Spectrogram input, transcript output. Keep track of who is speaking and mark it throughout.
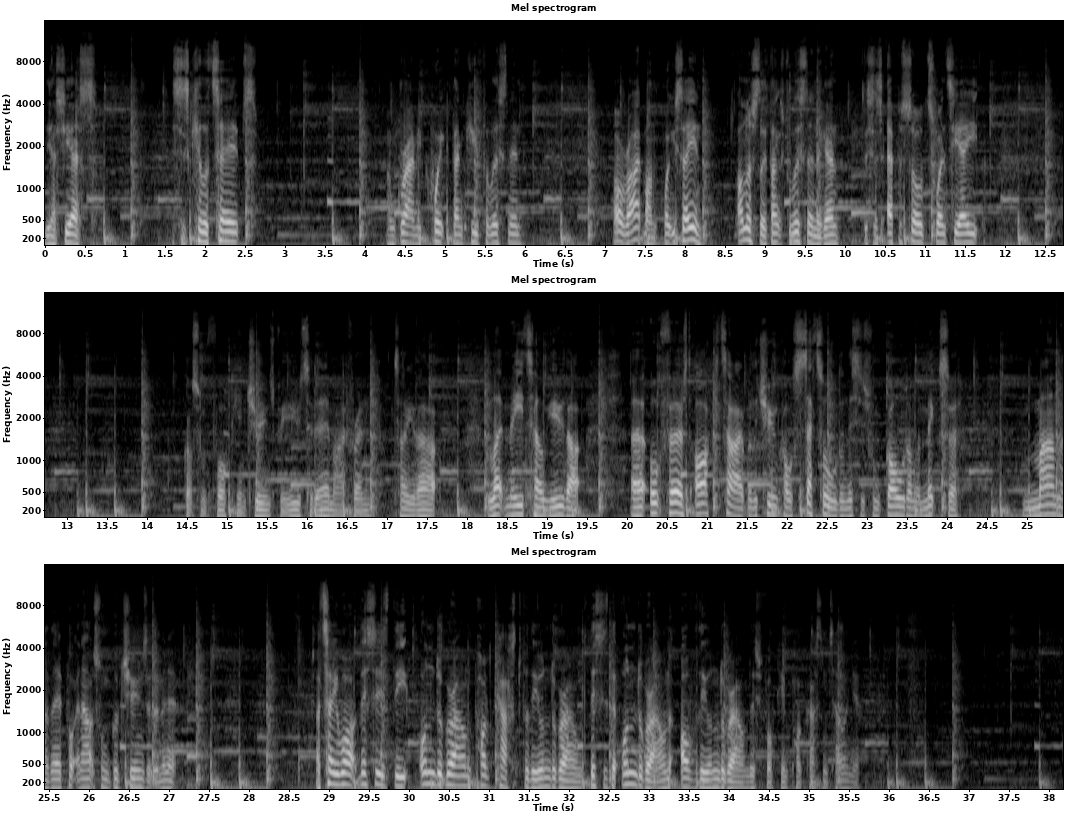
Speaker 1: Yes, yes. This is Killer Tapes. I'm Grimy Quick. Thank you for listening. All right, man. What you saying? Honestly, thanks for listening again. This is episode 28. Got some fucking tunes for you today, my friend. I'll tell you that. Let me tell you that. Uh, up first, Archetype with a tune called Settled, and this is from Gold on the Mixer. Man, are they putting out some good tunes at the minute. I tell you what, this is the underground podcast for the underground. This is the underground of the underground, this fucking podcast, I'm telling you.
